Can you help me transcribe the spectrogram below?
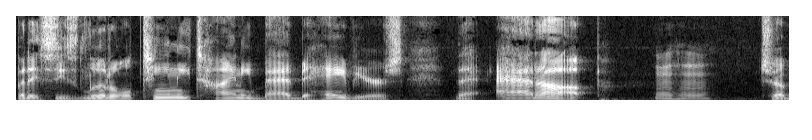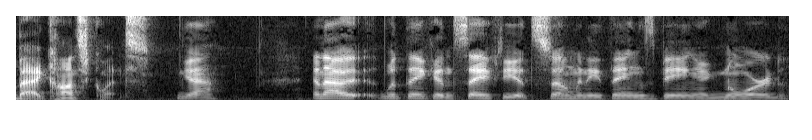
but it's these little teeny tiny bad behaviors that add up mm-hmm. to a bad consequence. Yeah. And I would think in safety, it's so many things being ignored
